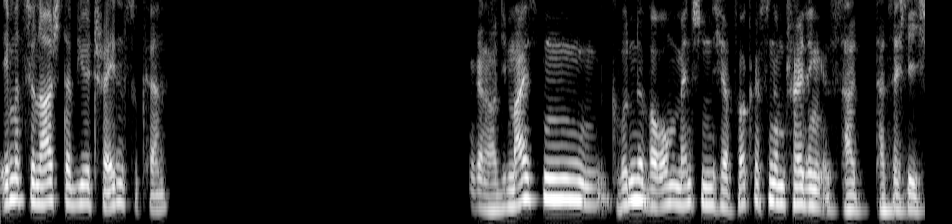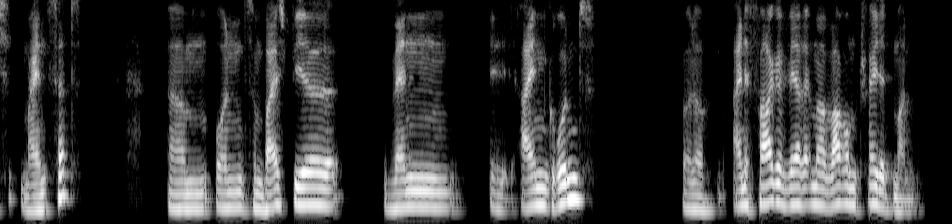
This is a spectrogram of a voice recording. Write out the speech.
emotional stabil traden zu können? Genau, die meisten Gründe, warum Menschen nicht erfolgreich sind im Trading, ist halt tatsächlich Mindset. Ähm, und zum Beispiel, wenn äh, ein Grund oder eine Frage wäre immer, warum tradet man?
